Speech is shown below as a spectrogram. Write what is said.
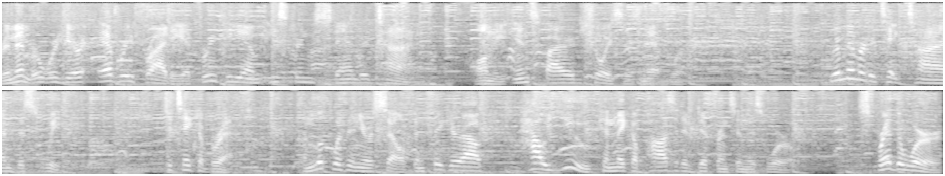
Remember, we're here every Friday at 3 p.m. Eastern Standard Time on the Inspired Choices Network. Remember to take time this week to take a breath and look within yourself and figure out how you can make a positive difference in this world. Spread the word,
